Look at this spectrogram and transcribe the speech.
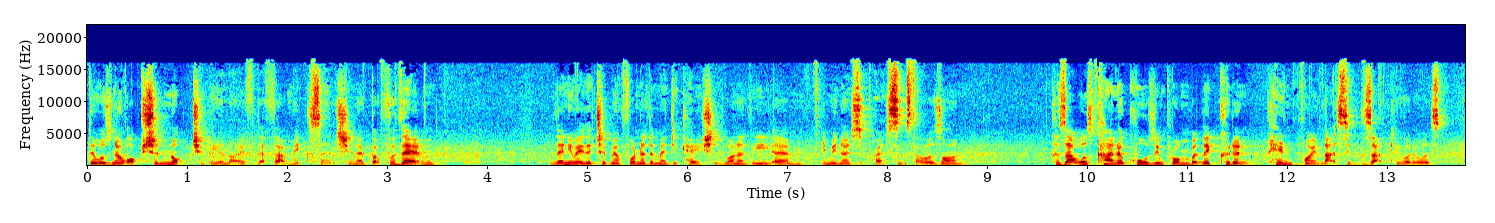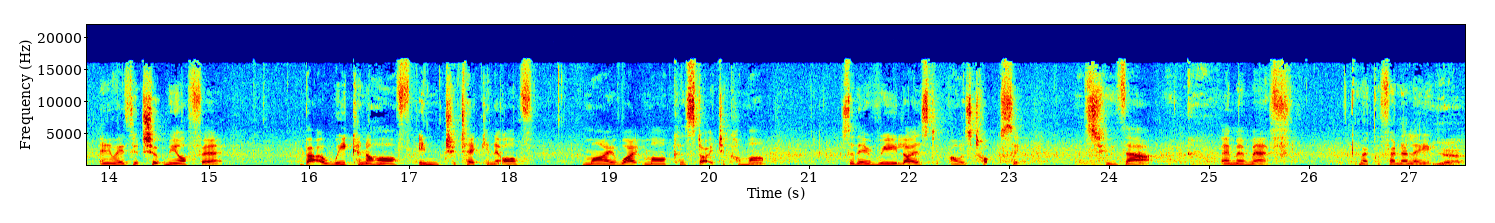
there was no option not to be alive. If that makes sense, you know. But for them, anyway, they took me off one of the medications, one of the um, immunosuppressants that I was on, because that was kind of causing problem. But they couldn't pinpoint that's exactly what it was. Anyway, they took me off it. About a week and a half into taking it off, my white markers started to come up. So they realised I was toxic to that MMF, mycophenolate. Yeah.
